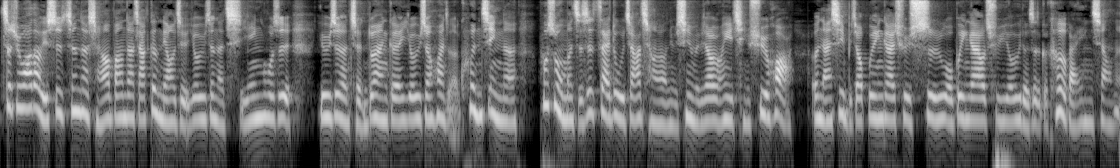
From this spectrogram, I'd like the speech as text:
这句话到底是真的想要帮大家更了解忧郁症的起因，或是忧郁症的诊断跟忧郁症患者的困境呢？或是我们只是再度加强了女性比较容易情绪化，而男性比较不应该去示弱，不应该要去忧郁的这个刻板印象呢？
